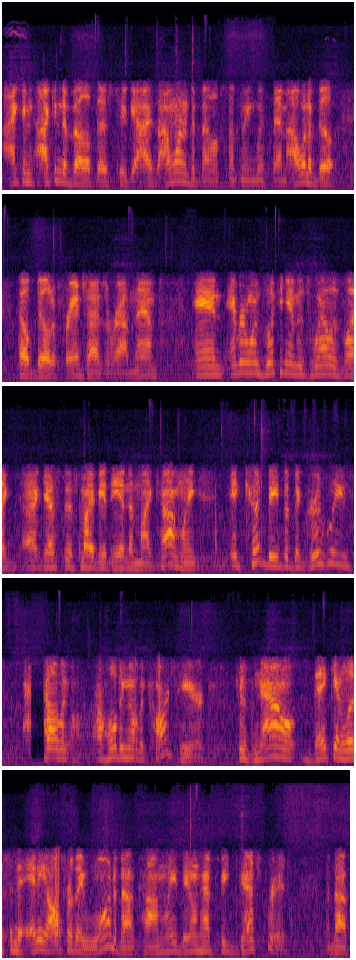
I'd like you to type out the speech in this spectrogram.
I can, I can develop those two guys. I want to develop something with them. I want to build, help build a franchise around them and everyone's looking at it as well as like, I guess this might be the end of Mike Conley. It could be, but the Grizzlies are holding all the cards here because now they can listen to any offer they want about Conley. They don't have to be desperate about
